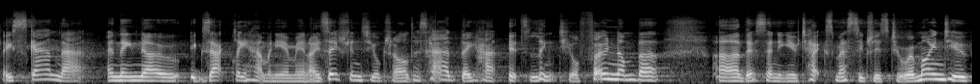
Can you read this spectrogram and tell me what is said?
They scan that and they know exactly how many immunizations your child has had. They ha- it's linked to your phone number. Uh, they're sending you text messages to remind you.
